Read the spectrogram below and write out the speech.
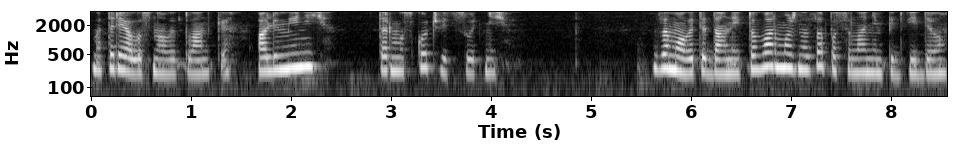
Матеріал основи планки алюміній, термоскоч відсутній. Замовити даний товар можна за посиланням під відео.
